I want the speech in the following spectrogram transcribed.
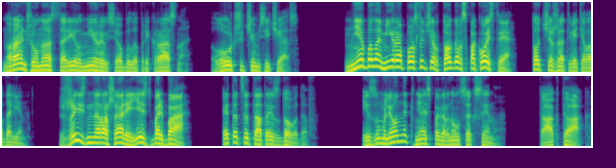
Но раньше у нас царил мир, и все было прекрасно. Лучше, чем сейчас. Не было мира после чертогов спокойствия, тотчас же ответила Далин. Жизнь на Рошаре есть борьба. Это цитата из доводов. Изумленный князь повернулся к сыну. Так-так.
